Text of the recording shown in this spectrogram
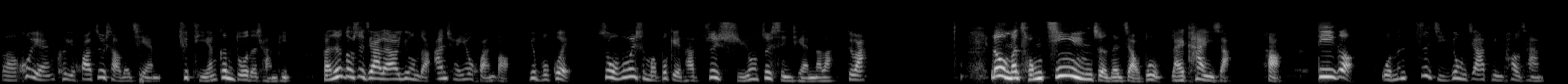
呃，会员可以花最少的钱去体验更多的产品，反正都是家里要用的，安全又环保又不贵，所以我们为什么不给他最实用、最省钱的了，对吧？那我们从经营者的角度来看一下，好，第一个，我们自己用家庭套餐，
